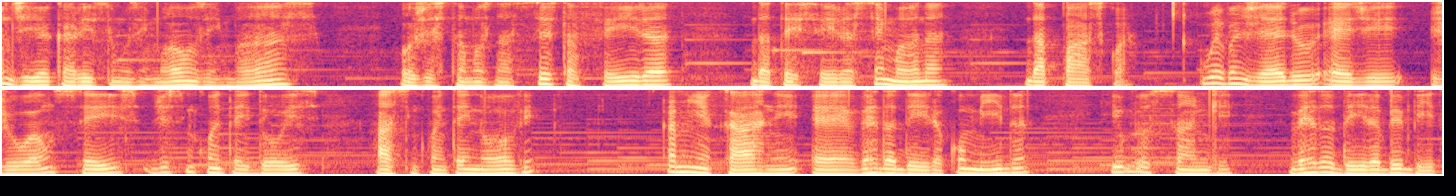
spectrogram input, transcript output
dia, caríssimos irmãos e irmãs. Hoje estamos na sexta-feira da terceira semana da Páscoa. O Evangelho é de João 6, de 52 a 59. A minha carne é verdadeira comida e o meu sangue verdadeira bebida.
